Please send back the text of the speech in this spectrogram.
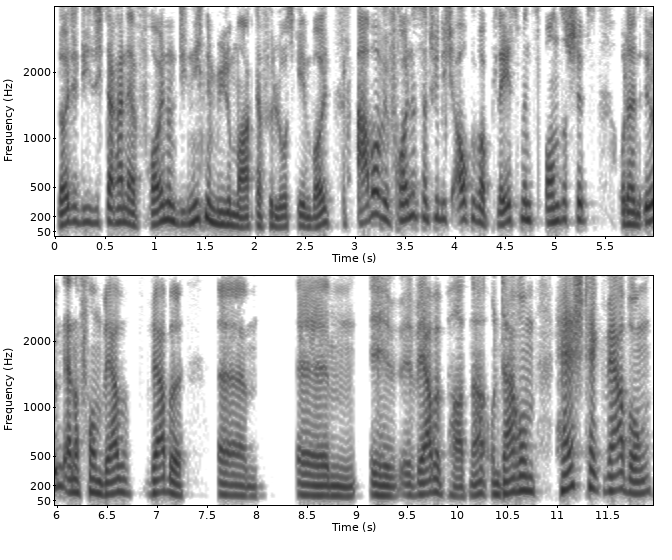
Leute, die sich daran erfreuen und die nicht eine müde Mark dafür losgehen wollen. Aber wir freuen uns natürlich auch über Placements, Sponsorships oder in irgendeiner Form Werbe, Werbe, ähm, ähm, äh, Werbepartner. Und darum Hashtag Werbung.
